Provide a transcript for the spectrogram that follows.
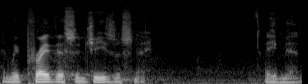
And we pray this in Jesus' name. Amen.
